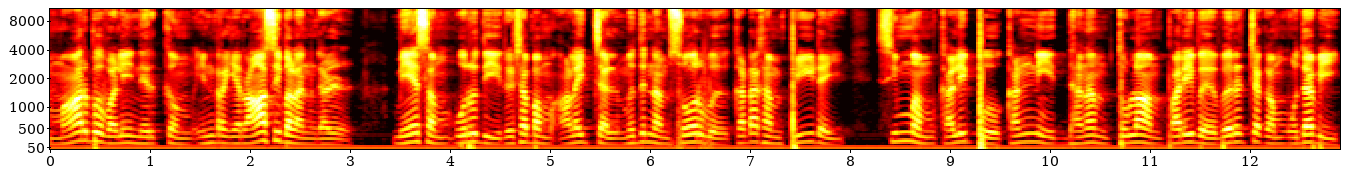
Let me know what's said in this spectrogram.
மார்பு வழி நிற்கும் இன்றைய ராசி பலன்கள். மேசம் உறுதி ரிஷபம் அலைச்சல் மிதுனம் சோர்வு கடகம் பீடை சிம்மம் களிப்பு கன்னி தனம் துலாம் பரிவு விருட்சகம் உதவி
